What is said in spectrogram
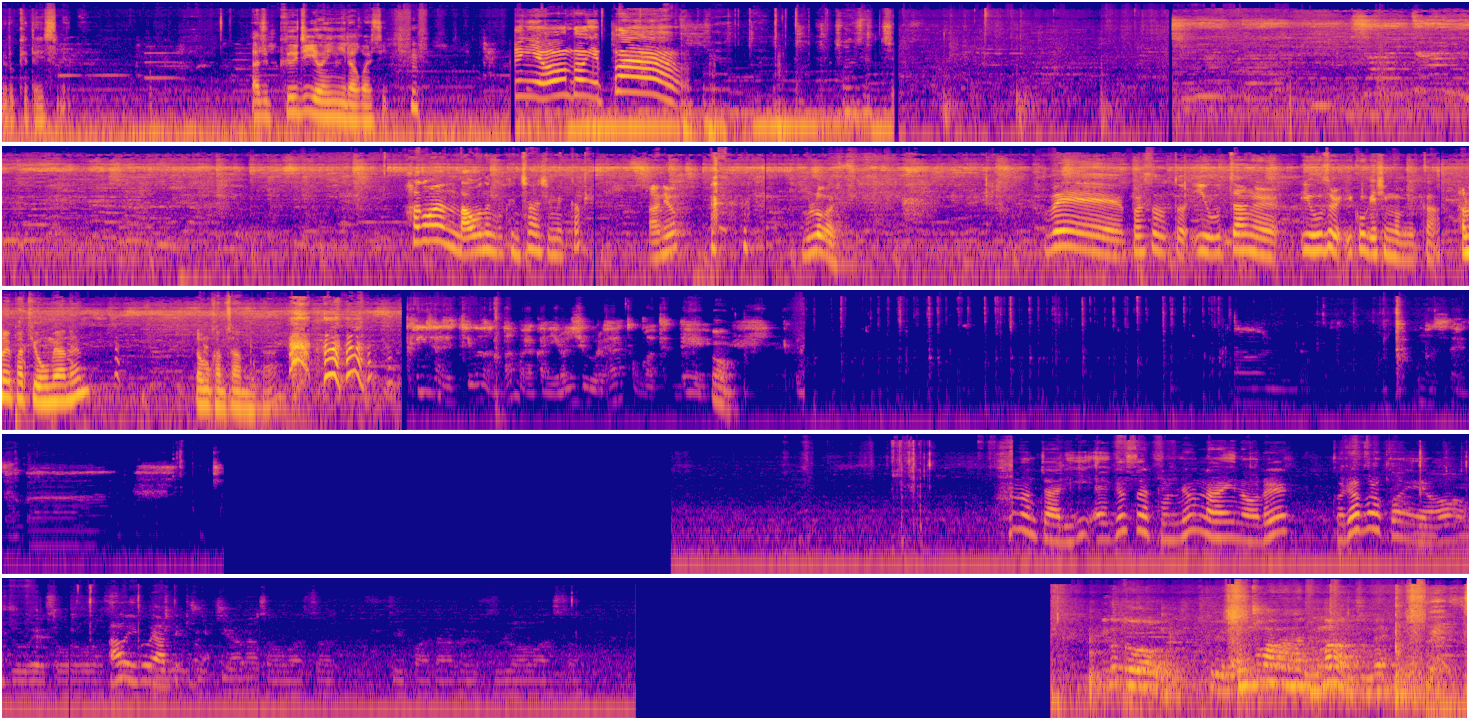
이렇게 돼 있습니다. 아주 그지 여행이라고 할 수 있죠. 중이 엉덩이 빵! 학원 나오는 거 괜찮으십니까? 아니요. 물러가십시오. 왜 벌써부터 이 옷장을 이 옷을 입고 계신 겁니까? 할로윈 파티 오면은 너무 감사합니다. 스크린샷을 찍어놨나? 뭐 약간 이런 식으로 해놨던 것 같은데 어. 보너스에다가 천 원짜리 애교살 분류 라이너를 그려볼 거예요. 아우 이거 왜 안 뜯기냐? 이것도 그 정주가만 한 6만 원 같은데.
